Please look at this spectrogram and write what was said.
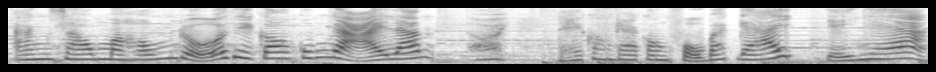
Ăn xong mà không rửa thì con cũng ngại lắm. Thôi để con ra con phụ bác gái Vậy nha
